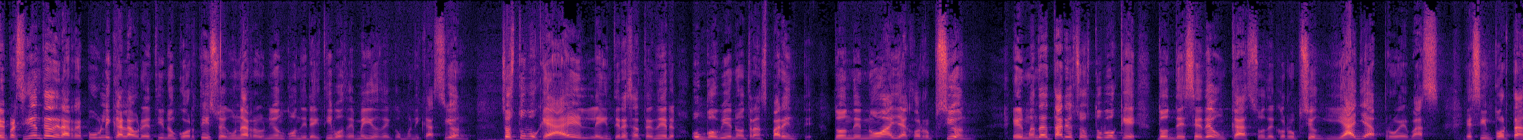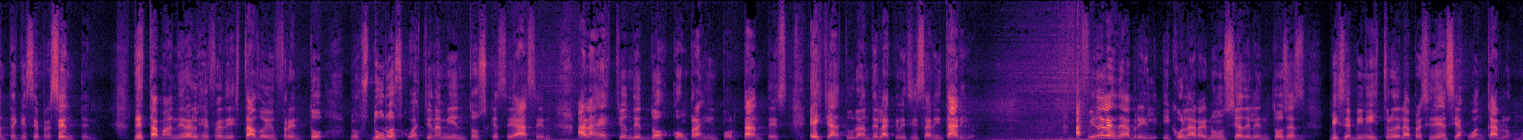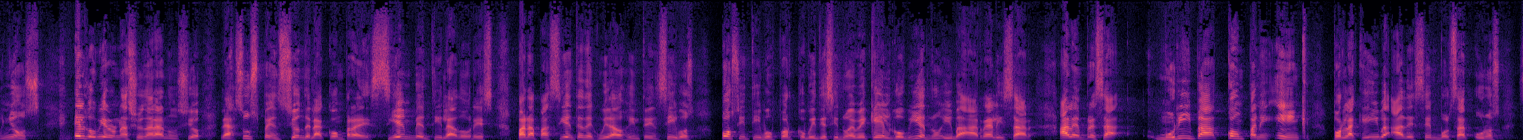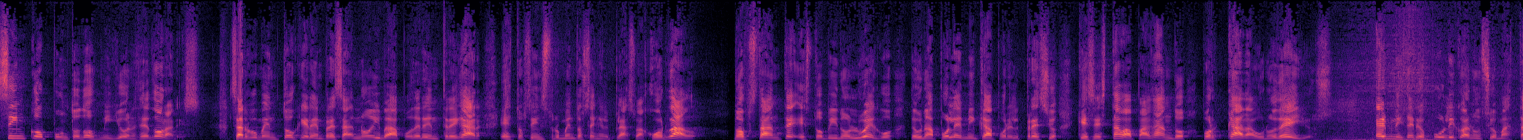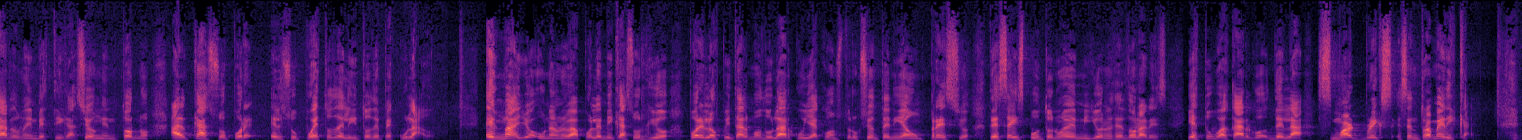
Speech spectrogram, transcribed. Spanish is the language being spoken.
El presidente de la República, Laurentino Cortizo, en una reunión con directivos de medios de comunicación, sostuvo que a él le interesa tener un gobierno transparente, donde no haya corrupción. El mandatario sostuvo que donde se dé un caso de corrupción y haya pruebas, es importante que se presenten. De esta manera, el jefe de Estado enfrentó los duros cuestionamientos que se hacen a la gestión de dos compras importantes hechas durante la crisis sanitaria. A finales de abril y con la renuncia del entonces viceministro de la presidencia Juan Carlos Muñoz, el gobierno nacional anunció la suspensión de la compra de 100 ventiladores para pacientes de cuidados intensivos positivos por COVID-19 que el gobierno iba a realizar a la empresa Muriba Company Inc., por la que iba a desembolsar unos 5.2 millones de dólares. Se argumentó que la empresa no iba a poder entregar estos instrumentos en el plazo acordado. No obstante, esto vino luego de una polémica por el precio que se estaba pagando por cada uno de ellos. El Ministerio Público anunció más tarde una investigación en torno al caso por el supuesto delito de peculado. En mayo, una nueva polémica surgió por el hospital modular cuya construcción tenía un precio de 6.9 millones de dólares y estuvo a cargo de la Smart Bricks Centroamérica.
